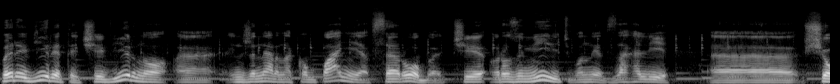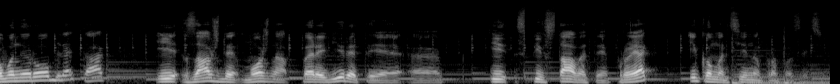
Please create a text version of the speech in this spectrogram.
перевірити, чи вірно е, інженерна компанія все робить, чи розуміють вони взагалі, е, що вони роблять, так і завжди можна перевірити е, і співставити проект і комерційну пропозицію.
